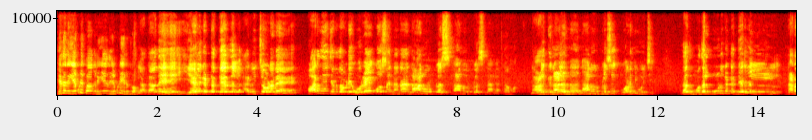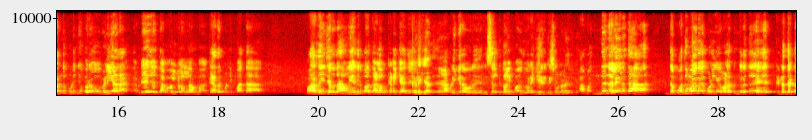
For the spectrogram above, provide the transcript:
இதை நீங்கள் எப்படி பார்க்குறீங்க? இது எப்படி இருக்கும்? அதாவது ஏழு கட்ட தேர்தல் அறிவிச்ச உடனே பாரதிய ஜனதாவுடைய ஒரே கோஷம் என்னன்னா நானூறு பிளஸ் நானூறு பிளஸ்னாங்க ஆமாம் நாளுக்கு நாள் அந்த நானூறு பிளஸ் குறைஞ்சு போச்சு. அதாவது முதல் மூணு கட்ட தேர்தல் நடந்து முடிஞ்ச பிறகு வெளியான அப்படியே தகவல்கள் எல்லாம் கேதர் பண்ணி பார்த்தா பாரதிய ஜனதா அவங்க எதிர்பார்த்த அளவு கிடைக்காது. கிடைக்காது. அப்படிங்கிற ஒரு ரிசல்ட் தான் இப்போ இது வரைக்கும் இருக்கு சூழ்நிலை இருக்கு. ஆமா இந்த நிலையில தான் இந்த மதுபான கொள்கை வழக்குங்கிறது கிட்டத்தட்ட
